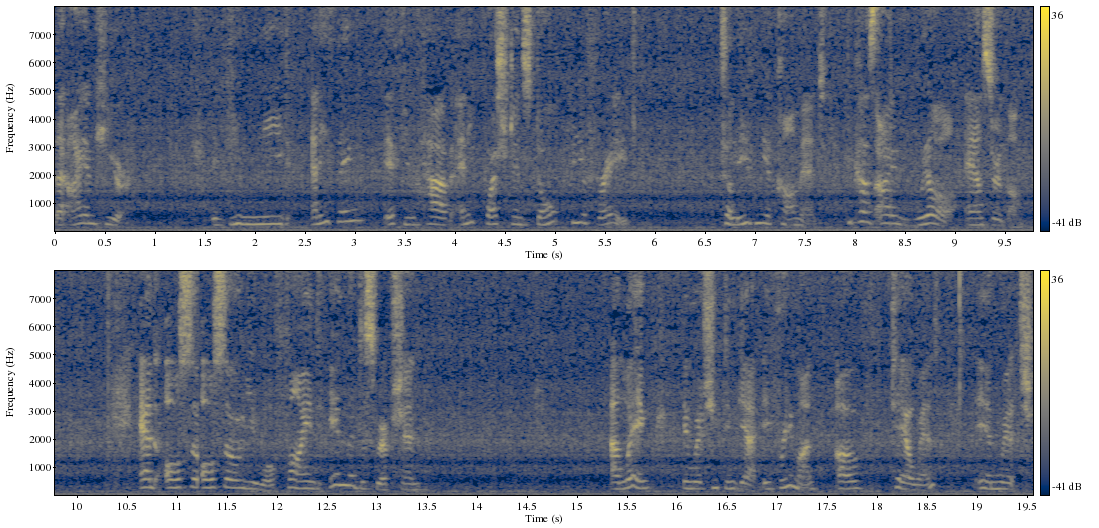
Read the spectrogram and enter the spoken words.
that I am here. If you need anything, if you have any questions, don't be afraid to leave me a comment because I will answer them. And also, also you will find in the description a link in which you can get a free month of Tailwind in which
